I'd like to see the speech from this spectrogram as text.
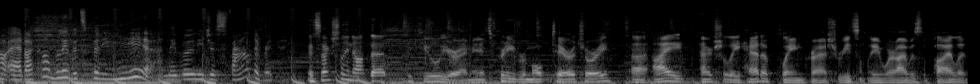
Wow, Ed, I can't believe it's been a year and they've only just found everything. It's actually not that peculiar. I mean, it's pretty remote territory. Uh, I actually had a plane crash recently where I was the pilot,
